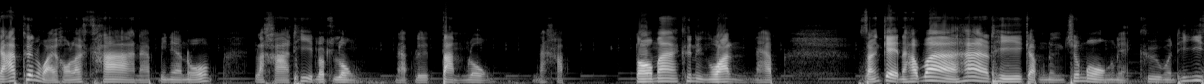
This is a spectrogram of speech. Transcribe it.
กราฟเคลื่อนไหวของราคานะครับมีแนวโน้มราคาที่ลดลง นะครับหรือต่ำลงนะครับต่อมาคือ 1 วันนะครับ สังเกตนะครับว่า 5 นาทีกับ 1 ชั่วโมงเนี่ยคือวันที่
